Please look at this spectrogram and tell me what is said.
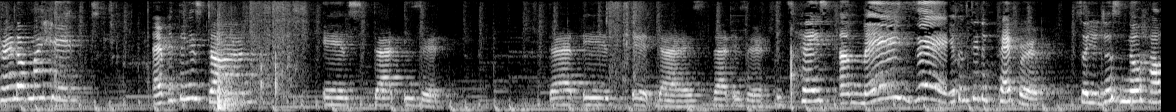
Turn off my heat, everything is done and that is it. That is it, guys. That is it. It tastes amazing. You can see the pepper. So you just know how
